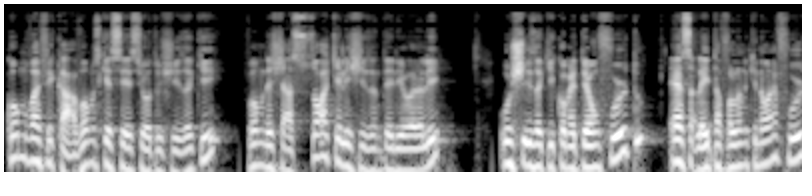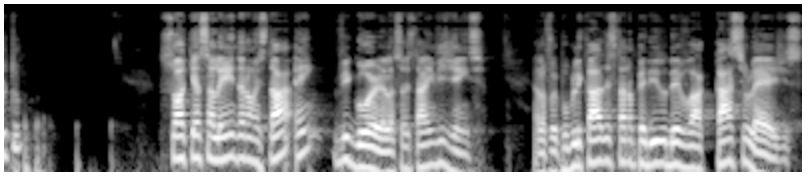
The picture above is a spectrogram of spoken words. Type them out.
Como vai ficar? Vamos esquecer esse outro x aqui. Vamos deixar só aquele x anterior ali. O x aqui cometeu um furto. Essa lei está falando que não é furto. Só que essa lei ainda não está em vigor, ela só está em vigência. Ela foi publicada está no período de vacácio legis.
